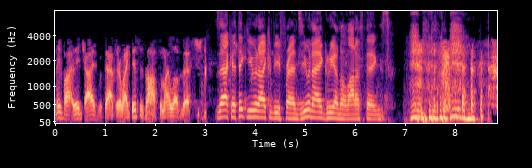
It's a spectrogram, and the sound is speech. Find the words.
they they jive with that. They're like, "This is awesome. I love this." Zach, I think you and I can be friends. You and I agree on a lot of things.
